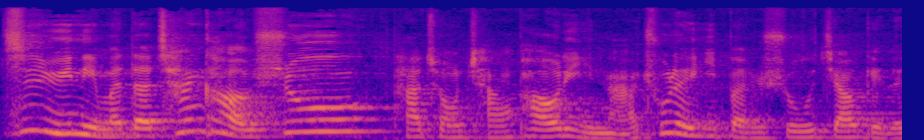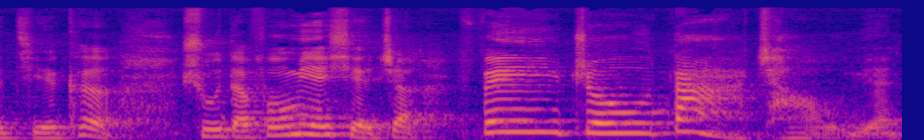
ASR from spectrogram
至于你们的参考书，他从长袍里拿出了一本书，交给了杰克。书的封面写着“非洲大草原”。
